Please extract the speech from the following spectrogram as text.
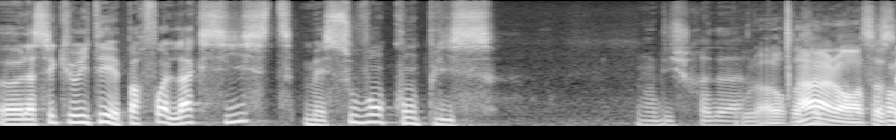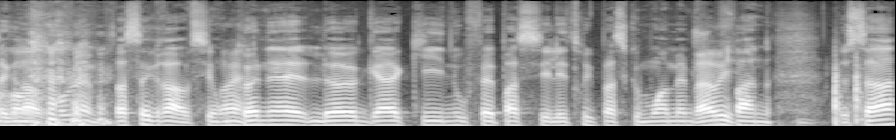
Euh, la sécurité est parfois laxiste, mais souvent complice. Nous dit. Oula, alors ça, Ah, c'est- alors, ça, ça, c'est grave. problème. Ça c'est grave. Si on Ouais. connaît le gars qui nous fait passer les trucs parce que moi-même Bah je suis oui. fan de ça,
